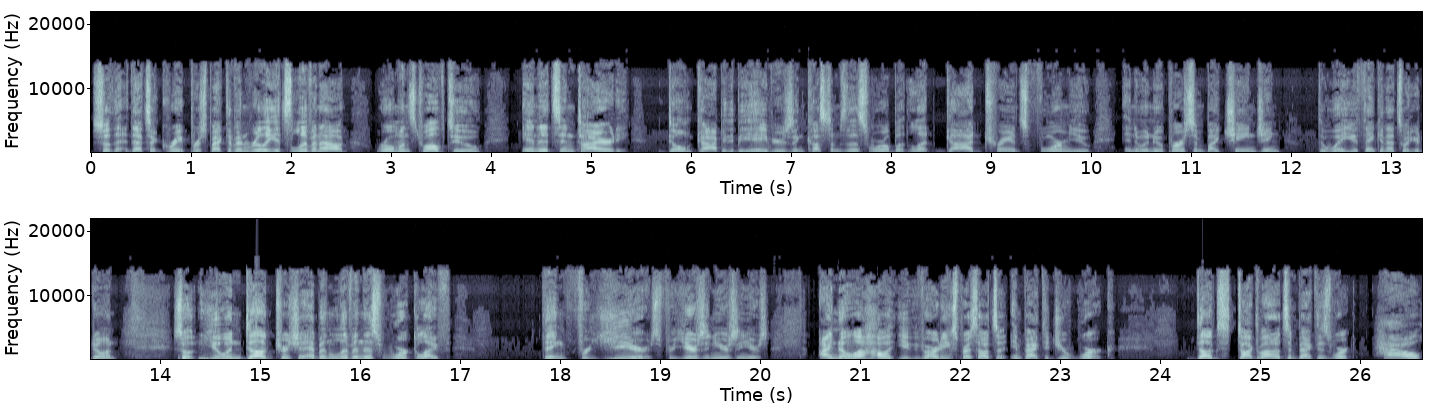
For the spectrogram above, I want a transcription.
So that that's a great perspective, and really, it's living out Romans 12 2 in its entirety. Don't copy the behaviors and customs of this world, but let God transform you into a new person by changing the way you think, and that's what you're doing. So you and Doug, Trisha, have been living this work life thing for years, for years and years and years. I know mm-hmm. how it, you've already expressed how it's impacted your work. Doug's talked about how it's impacted his work. How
